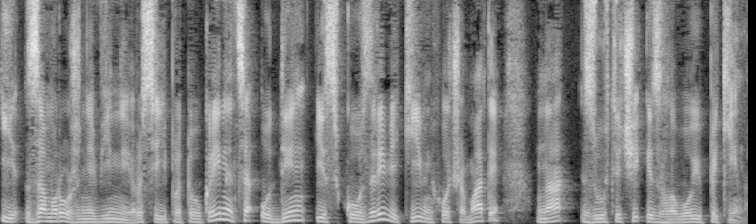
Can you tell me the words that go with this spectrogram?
і замороження війни Росії проти України. Це один із козирів, які він хоче мати на зустрічі із главою Пекіна.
